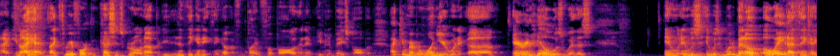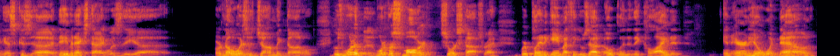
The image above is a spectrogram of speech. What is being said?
I, you know, I had like three or four concussions growing up, but you didn't think anything of it from playing football and then even in baseball. But I can remember one year when uh, Aaron Hill was with us, and it was it was it would have been 08, I think, I guess, because uh, David Eckstein was the. Uh, or no, what is it? John McDonald. It was one of one of our smaller shortstops, right? We were playing a game. I think it was out in Oakland, and they collided. And Aaron Hill went down,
